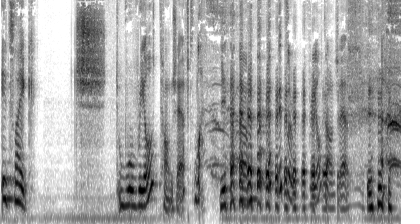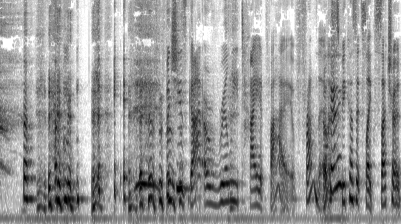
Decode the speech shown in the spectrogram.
it's like sh- w- real tone shift. Yeah, um, it's a real tone shift. Um, but she's got a really tight five from this Okay. because it's like such a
